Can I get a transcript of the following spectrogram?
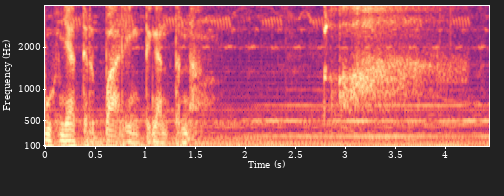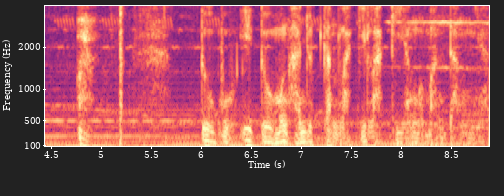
Tubuhnya terbaring dengan tenang. Tubuh itu menghanyutkan laki-laki yang memandangnya.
